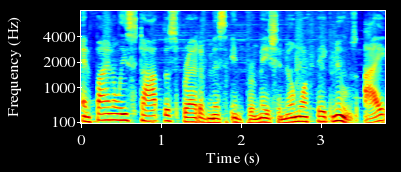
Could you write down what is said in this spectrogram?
And finally, stop the spread of misinformation. No more fake news. I,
